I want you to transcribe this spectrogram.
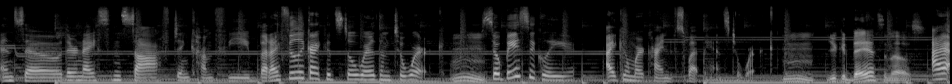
And so they're nice and soft and comfy, but I feel like I could still wear them to work. Mm. So basically, I can wear kind of sweatpants to work. Mm, you could dance in those. I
